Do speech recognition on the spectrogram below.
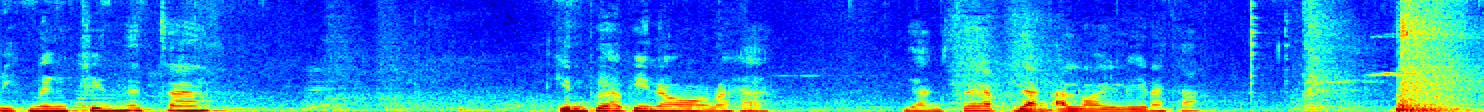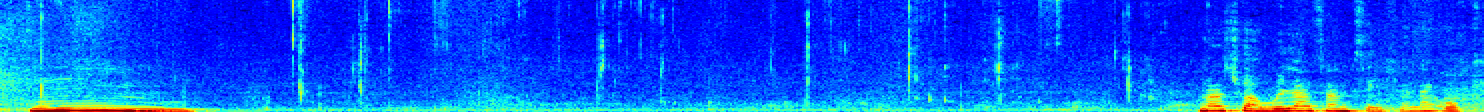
อีกหนึ่งชิ้นนะจ๊ะ กินเพื่อพี่น้องนะคะ อย่างแซ่บอย่างอร่อยเลยนะคะ อืมมาช่วงเวลาจำสียงฉันได้โอเค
